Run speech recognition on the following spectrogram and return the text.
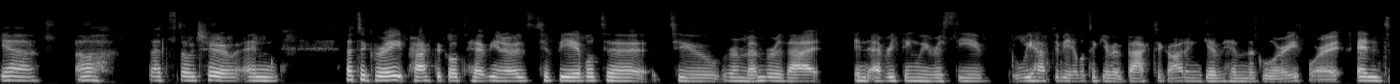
Yeah. Oh, that's so true. And that's a great practical tip, you know, is to be able to to remember that in everything we receive we have to be able to give it back to God and give him the glory for it. And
